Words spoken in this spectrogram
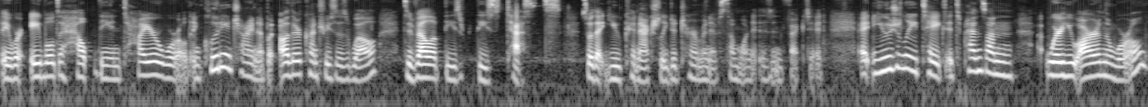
they were able to help the entire world, including China, but other countries as well, develop these, these tests so that you can actually determine if someone is infected. It usually takes, it depends on where you are in the world,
